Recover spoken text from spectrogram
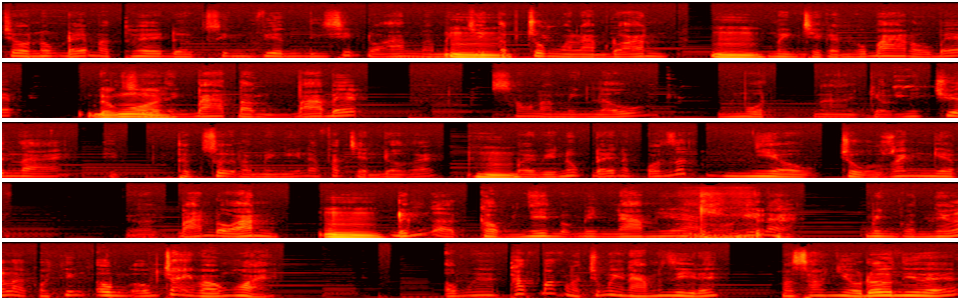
Chứ còn lúc đấy mà thuê được sinh viên đi ship đồ ăn mà mình chỉ Ừ. tập trung vào làm đồ ăn ừ, mình chỉ cần có ba đầu bếp đúng chia rồi. thành 3 tầng 3 bếp xong là mình nấu một là kiểu như chuyên gia ấy thì thực sự là mình nghĩ là phát triển được ấy. Ừ, bởi vì lúc đấy là có rất nhiều chủ doanh nghiệp ờ, bán đồ ăn ừ, đứng ở cổng nhìn bọn mình làm như nào có nghĩa là mình còn nhớ là có những ông ông chạy vào ông hỏi ông thắc mắc là chúng mày làm cái gì đấy? Mà sao nhiều đơn như thế?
